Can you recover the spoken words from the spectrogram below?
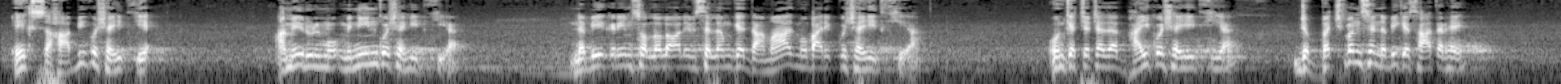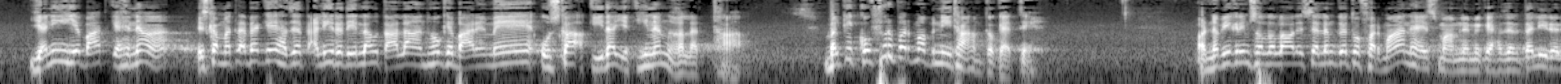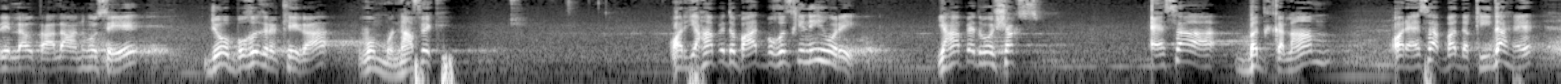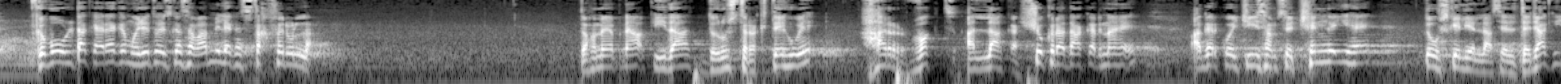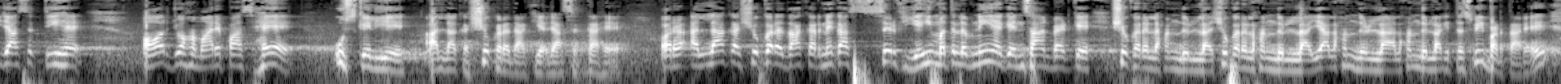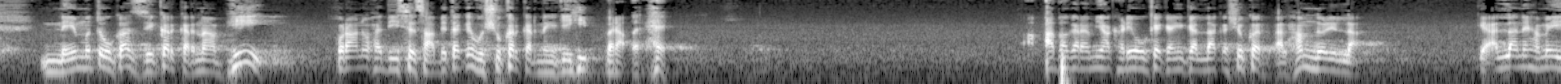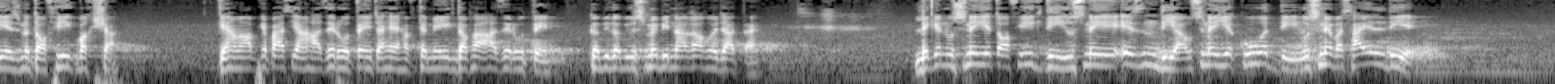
ایک صحابی کو شہید کیا، امیر المؤمنین کو شہید کیا، نبی کریم صلی اللہ علیہ وسلم کے داماد مبارک کو شہید کیا، ان کے چچا زاد بھائی کو شہید کیا، جو بچپن سے نبی کے ساتھ رہے۔ یعنی یہ بات کہنا اس کا مطلب ہے کہ حضرت علی رضی اللہ تعالی عنہ کے بارے میں اس کا عقیدہ یقیناً غلط تھا۔ بلکہ کفر پر مبنی تھا ہم تو کہتے ہیں۔ اور نبی کریم صلی اللہ علیہ وسلم کے تو فرمان ہے اس معاملے میں کہ حضرت علی رضی اللہ تعالی عنہ سے جو بغض رکھے گا وہ منافق ہے۔ اور یہاں پہ تو بات بغض کی نہیں ہو رہی۔ یہاں پہ تو وہ شخص ایسا بد کلام اور ایسا بد عقیدہ ہے کہ وہ الٹا کہہ رہا ہے کہ مجھے تو اس کا ثواب ملے گا، استغفر اللہ۔ تو ہمیں اپنا عقیدہ درست رکھتے ہوئے ہر وقت اللہ کا شکر ادا کرنا ہے۔ اگر کوئی چیز ہم سے چھن گئی ہے، تو اس کے لیے اللہ سے التجا کی جا سکتی ہے۔ اور جو ہمارے پاس ہے، اس کے لیے اللہ کا شکر ادا کیا جا سکتا ہے۔ اور اللہ کا شکر ادا کرنے کا صرف یہی مطلب نہیں ہے کہ انسان بیٹھ کے شکر الحمد شکر الحمد للہ یا الحمد للہ الحمد للہ کی تصویر پڑھتا رہے۔ نعمتوں کا ذکر کرنا بھی قرآن و حدیث سے ثابت ہے کہ وہ شکر کرنے کی ہی برابر ہے۔ اب اگر ہم یہاں کھڑے ہو کے کہیں کہ اللہ کا شکر الحمد للہ کہ اللہ نے ہمیں یہ عزم توفیق بخشا۔ کہ ہم آپ کے پاس یہاں حاضر ہوتے ہیں، چاہے ہفتے میں ایک دفعہ حاضر ہوتے ہیں کبھی کبھی اس میں بھی ناغا ہو جاتا ہے۔ لیکن اس نے یہ توفیق دی، اس نے یہ عزم دیا، اس نے یہ قوت دی، اس نے وسائل دیے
